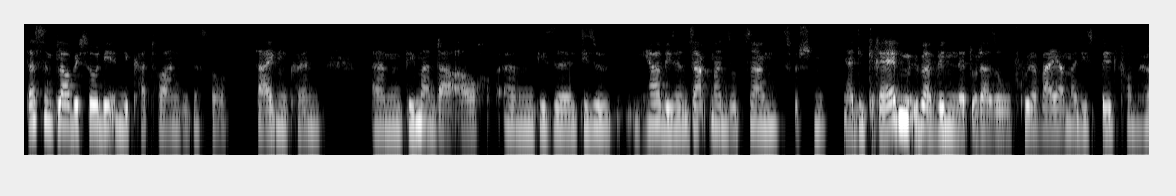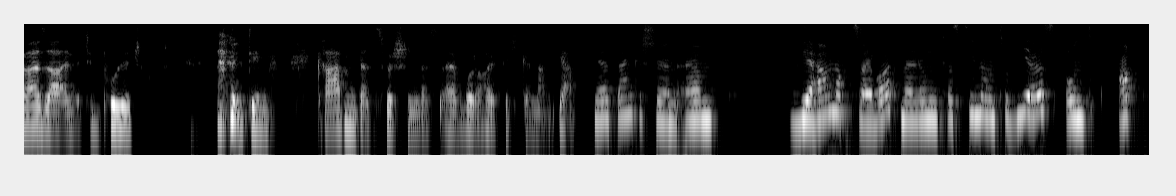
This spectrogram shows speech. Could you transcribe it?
das sind, glaube ich, so die Indikatoren, die das so zeigen können, ähm, wie man da auch ähm, diese, diese, ja, wie sagt man sozusagen zwischen, ja, die Gräben überwindet oder so. Früher war ja immer dieses Bild vom Hörsaal mit dem Pult und dem Graben dazwischen. Das äh, wurde häufig genannt. Ja, ja danke schön. Ähm, wir haben noch zwei Wortmeldungen, Christine und Tobias. Und ab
